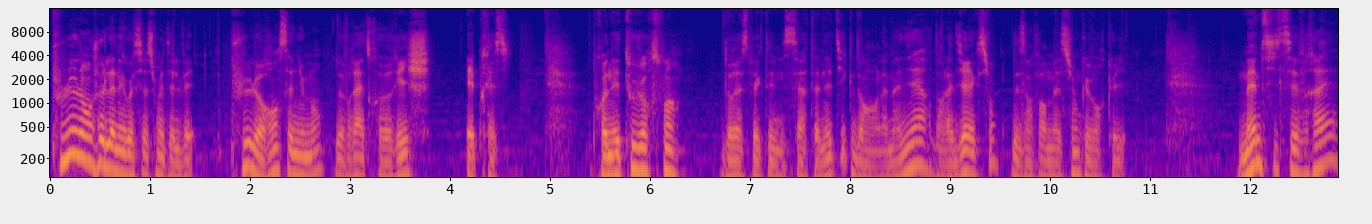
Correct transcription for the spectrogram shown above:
Plus l'enjeu de la négociation est élevé, plus le renseignement devrait être riche et précis. Prenez toujours soin de respecter une certaine éthique dans la manière, dans la direction des informations que vous recueillez. Même si c'est vrai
